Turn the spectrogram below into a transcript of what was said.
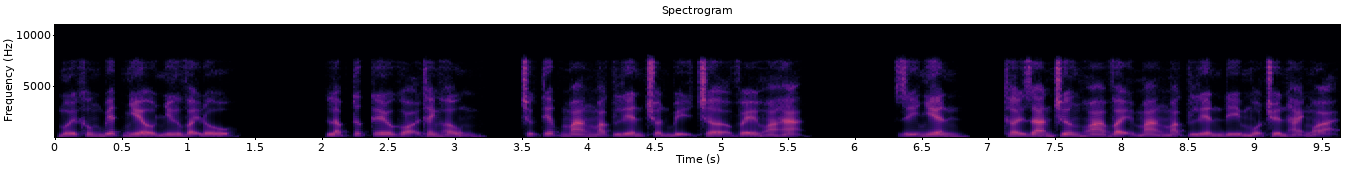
mới không biết nhiều như vậy đồ. Lập tức kêu gọi Thanh Hồng, trực tiếp mang Mạc Liên chuẩn bị trở về hoa hạ. Dĩ nhiên, thời gian Trương Hoa vậy mang Mạc Liên đi một chuyến hải ngoại.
